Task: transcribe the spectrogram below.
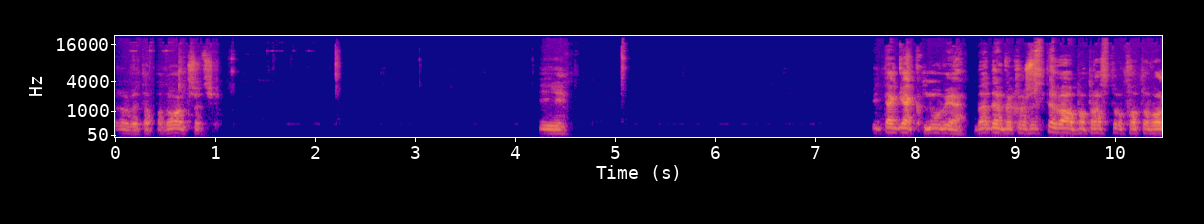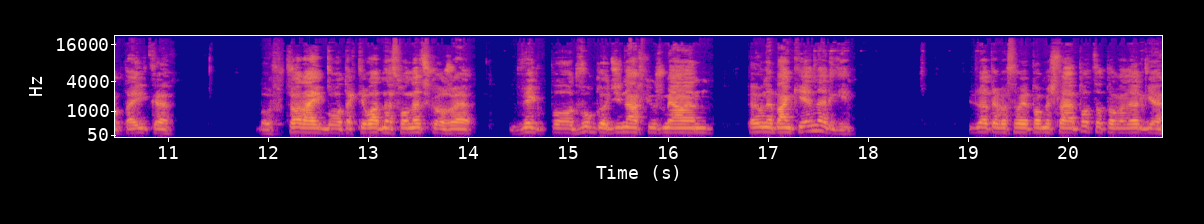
żeby to podłączyć. I I tak jak mówię, będę wykorzystywał po prostu fotowoltaikę, bo wczoraj było takie ładne słoneczko, że dwie, po dwóch godzinach już miałem pełne banki energii. I dlatego sobie pomyślałem, po co tą energię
